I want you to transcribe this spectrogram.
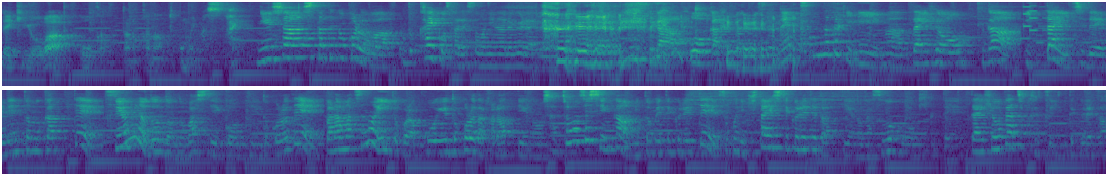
大企業は多かったのかなと思います、はい、入社したての頃は解雇されそうになるぐらいミ スが多かったんですよね。そんな時に、まあ、代表が1対1で面と向かって強みをどんどん伸ばしていこうっていうところでバラマツのいいところはこういうところだからっていうのを社長自身が認めてくれてそこに期待してくれてたっていうのがすごく大きくて代表が直接言ってくれた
